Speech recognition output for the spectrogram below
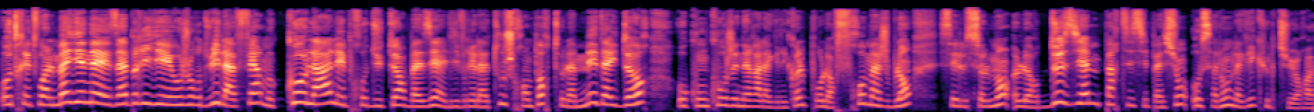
Autre étoile mayonnaise a brillé aujourd'hui, la ferme Cola. Les producteurs basés à Livrer-la-Touche remportent la médaille d'or au concours général agricole pour leur fromage blanc. C'est seulement leur deuxième participation au salon de l'agriculture.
